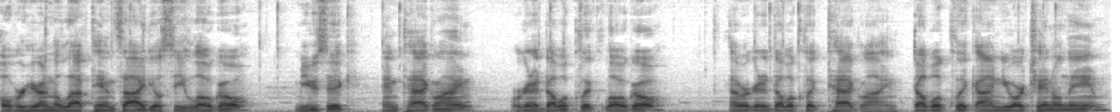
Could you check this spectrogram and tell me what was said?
Over here on the left-hand side, you'll see logo, music, and tagline. We're going to double click logo, and we're going to double click tagline. Double click on your channel name,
